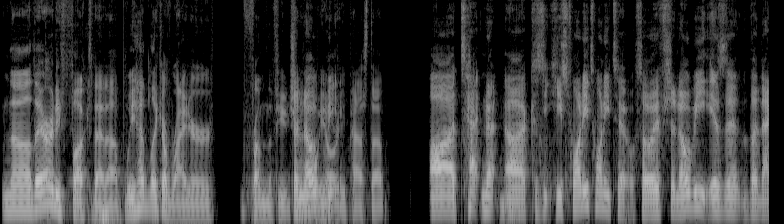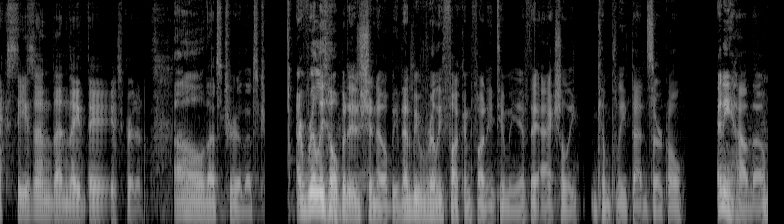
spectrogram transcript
No, they already fucked that up. We had like a rider from the future that we already passed up. Uh, te- uh, because he's 2022. So if Shinobi isn't the next season, then they they screwed it up. Oh, that's true. That's true. I really hope it is Shinobi. That'd be really fucking funny to me if they actually complete that circle. Anyhow, though,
